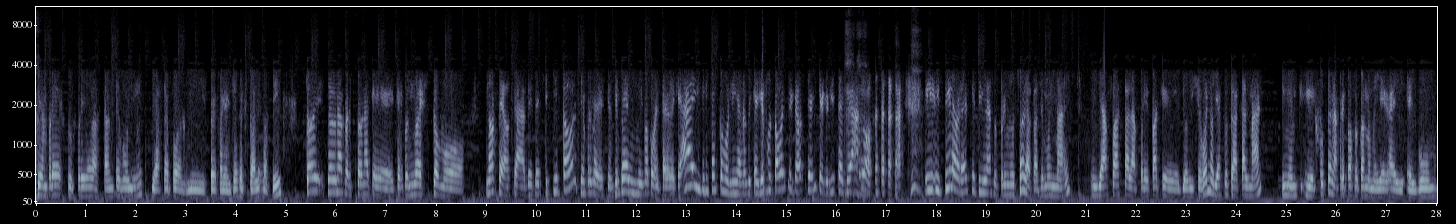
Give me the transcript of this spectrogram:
siempre sufrí de bastante bullying, ya sea por mis preferencias sexuales o así. Soy, soy una persona que, que pues no es como, no sé, o sea, desde chiquito siempre me decían, siempre hay el mismo comentario de que, ay, gritas como niña, no sé qué, yo pues todo chicos quieren que grite, ¿qué hago? y, y sí, la verdad es que sí la sufrí mucho, la pasé muy mal, y ya fue hasta la prepa que yo dije, bueno, ya esto se va a calmar, y, me, y justo en la prepa fue cuando me llega el, el boom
